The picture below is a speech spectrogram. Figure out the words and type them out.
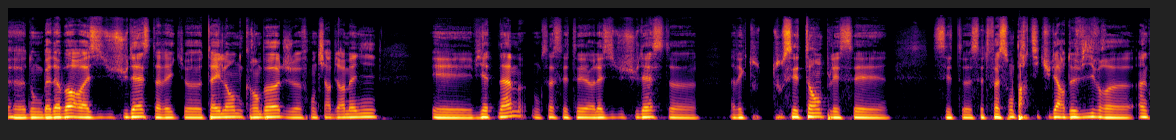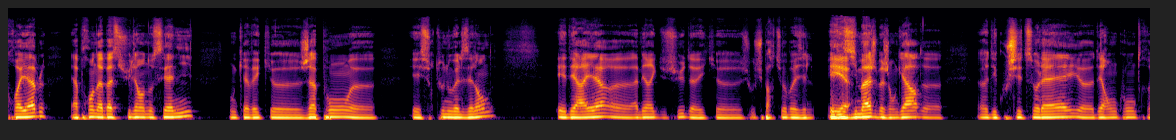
Euh, donc bah, d'abord Asie du Sud-Est avec euh, Thaïlande, Cambodge, frontière Birmanie et Vietnam. Donc ça c'était euh, l'Asie du Sud-Est avec tous ces temples et ces, cette, cette façon particulière de vivre incroyable. Et après on a basculé en Océanie, donc avec Japon et surtout Nouvelle-Zélande. Et derrière euh, Amérique du Sud avec euh, je, je suis parti au Brésil. Et, Et, les euh, images, bah, j'en garde. euh, des couchers de soleil, des rencontres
